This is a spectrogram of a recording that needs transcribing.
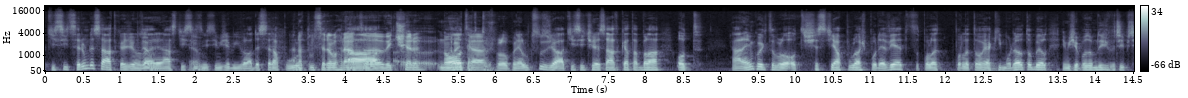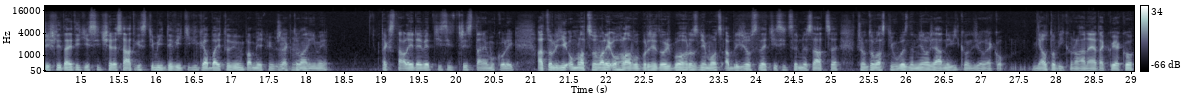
1070, eh, že jo, za 11 tisíc, myslím, že bývala 10,5. A na tom se dalo hrát a, eh, Witcher. No, trojka. tak to už bylo úplně luxus, že a 1060 ta byla od já nevím, kolik to bylo, od 6,5 až po 9, podle, podle toho, jaký hmm. model to byl. Vím, že potom, když přišly tady ty 1060 s těmi 9 GB paměťmi mm-hmm. tak stály 9300 nebo kolik. A to lidi omlacovali o hlavu, protože to už bylo hrozně moc a blížilo se té 1070, protože to vlastně vůbec nemělo žádný výkon, že jo? Jako, měl to výkon, ale ne takový jako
